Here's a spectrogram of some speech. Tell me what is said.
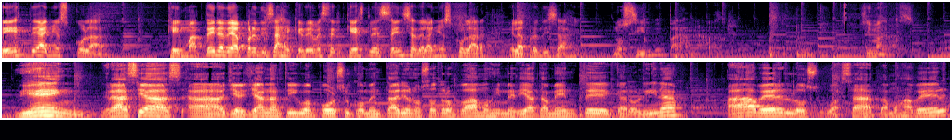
de este año escolar, que en materia de aprendizaje, que debe ser, que es la esencia del año escolar, el aprendizaje no sirve para nada. Muchísimas gracias. Bien, gracias a Yerjan La Antigua por su comentario. Nosotros vamos inmediatamente, Carolina, a ver los WhatsApp. Vamos a ver,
